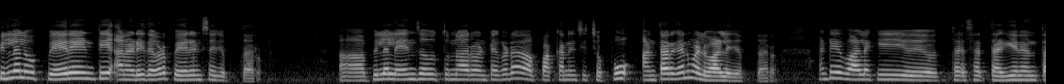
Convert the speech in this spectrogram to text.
పిల్లలు పేరేంటి అని అడిగితే కూడా పేరెంట్సే చెప్తారు. పిల్లలు ఏం చదువుతున్నారు అంటే కూడా పక్క నుంచి చెప్పు అంటారు కానీ వాళ్ళు వాళ్ళే చెప్తారు. అంటే వాళ్ళకి త- స- తగినంత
